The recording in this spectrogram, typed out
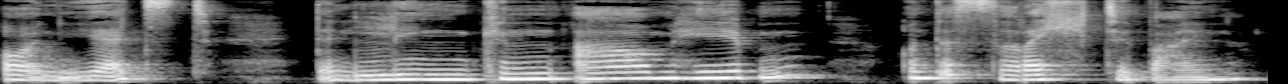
Und jetzt den linken Arm heben und das rechte Bein.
